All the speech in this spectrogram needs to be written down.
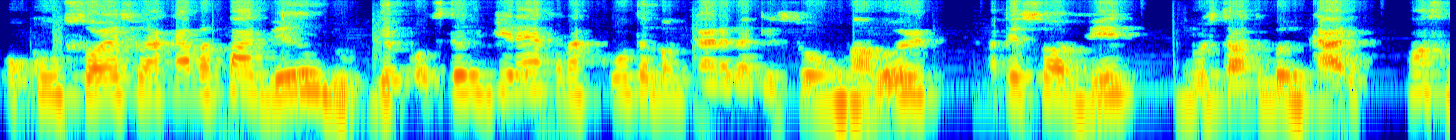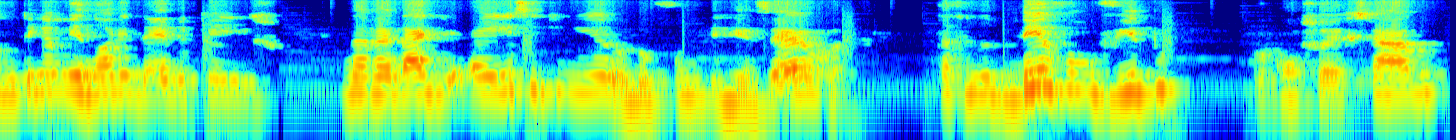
o consórcio acaba pagando, depositando direto na conta bancária da pessoa um valor, a pessoa vê no extrato bancário, nossa, não tem a menor ideia do que é isso. Na verdade, é esse dinheiro do fundo de reserva que está sendo devolvido para o consorciado,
